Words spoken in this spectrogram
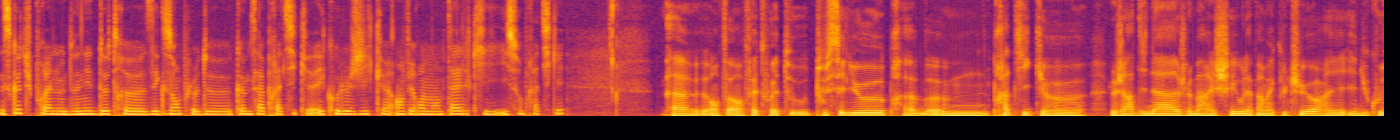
Est-ce que tu pourrais nous donner d'autres exemples de comme ça pratiques écologiques, environnementales qui y sont pratiquées? Bah, en, fait, ouais, tous ces lieux euh, pratiquent euh, le jardinage, le maraîcher ou la permaculture et, du coup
